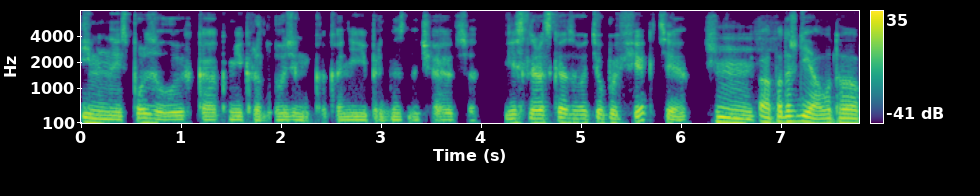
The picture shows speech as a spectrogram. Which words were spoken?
Именно использовал их как микродозинг, как они предназначаются если рассказывать об эффекте... Хм. А, подожди, а вот э,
